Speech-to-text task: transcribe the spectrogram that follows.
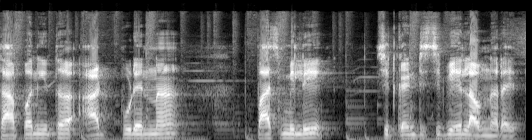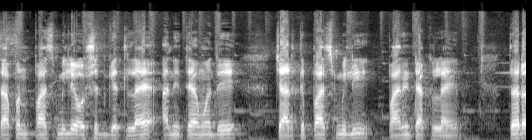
तर आपण इथं आठ पुड्यांना पाच मिली चिटकाईन टी सी पी हे लावणार आहे. तर आपण पाच मिली औषध घेतलं आहे आणि त्यामध्ये चार ते पाच मिली पाणी टाकलं आहे तर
